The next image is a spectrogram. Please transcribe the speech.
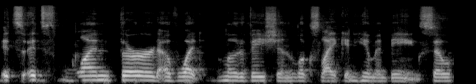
it's it's one third of what motivation looks like in human beings. So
